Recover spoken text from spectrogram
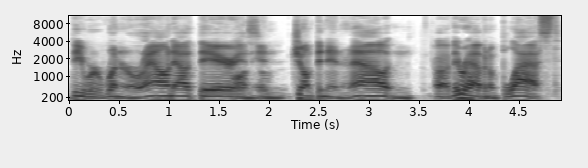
They were running around out there and, and jumping in and out, and uh, they were having a blast.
